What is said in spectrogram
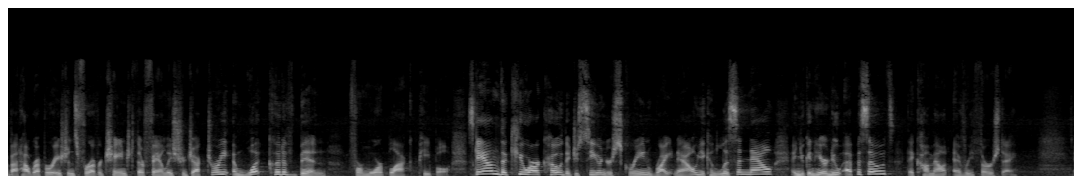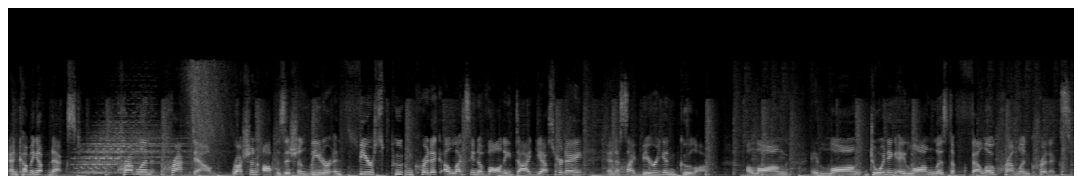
about how reparations forever changed their family's trajectory and what could have been for more black people. Scan the QR code that you see on your screen right now. You can listen now and you can hear new episodes. They come out every Thursday. And coming up next, Kremlin crackdown. Russian opposition leader and fierce Putin critic Alexei Navalny died yesterday in a Siberian gulag, along a long joining a long list of fellow Kremlin critics.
